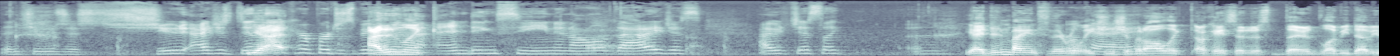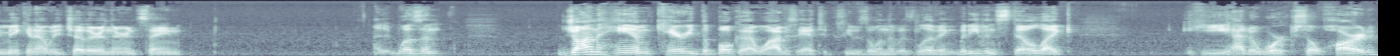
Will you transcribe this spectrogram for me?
then she was just shoot i just didn't Yeah, like her participation I didn't in like- the ending scene and all of that i just i was just like Yeah, I didn't buy into their relationship Okay. at all. Like, okay, so just they're lovey dovey making out with each other and they're insane. It wasn't. Jon Hamm carried the bulk of that. Well, obviously, I had to because he was the one that was living. But even still, like, he had to work so hard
